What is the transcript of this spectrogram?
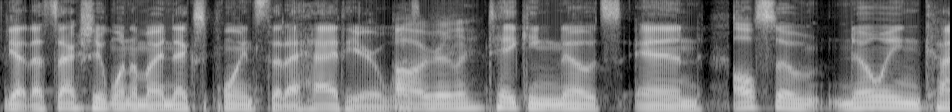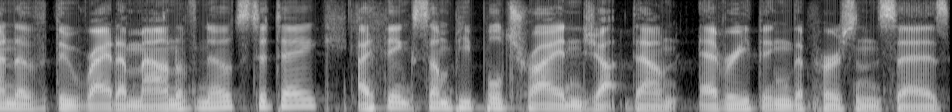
Yeah, that's actually one of my next points that I had here was Oh, really? taking notes and also knowing kind of the right amount of notes to take. I think some people try and jot down everything the person says,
